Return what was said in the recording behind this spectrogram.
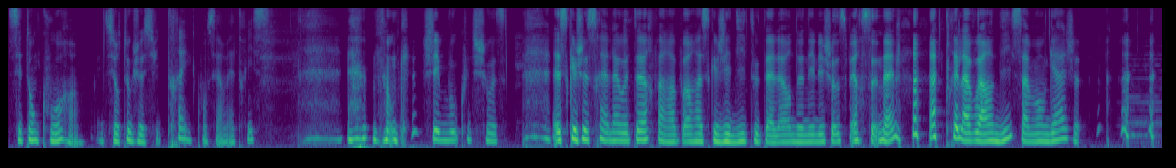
C'est en cours, surtout que je suis très conservatrice. Donc, j'ai beaucoup de choses. Est-ce que je serai à la hauteur par rapport à ce que j'ai dit tout à l'heure, donner les choses personnelles? Après l'avoir dit, ça m'engage.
